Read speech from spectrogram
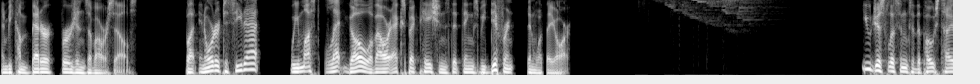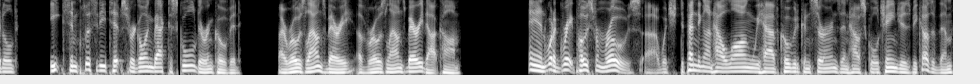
and become better versions of ourselves. But in order to see that, we must let go of our expectations that things be different than what they are. You just listened to the post titled Eight Simplicity Tips for Going Back to School During COVID by Rose Lounsbury of roselounsbury.com. And what a great post from Rose, uh, which, depending on how long we have COVID concerns and how school changes because of them,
